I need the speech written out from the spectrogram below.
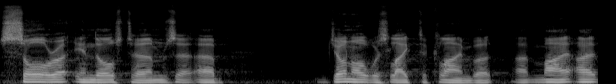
soarer in those terms. Uh, uh, John always liked to climb, but uh, my, I,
